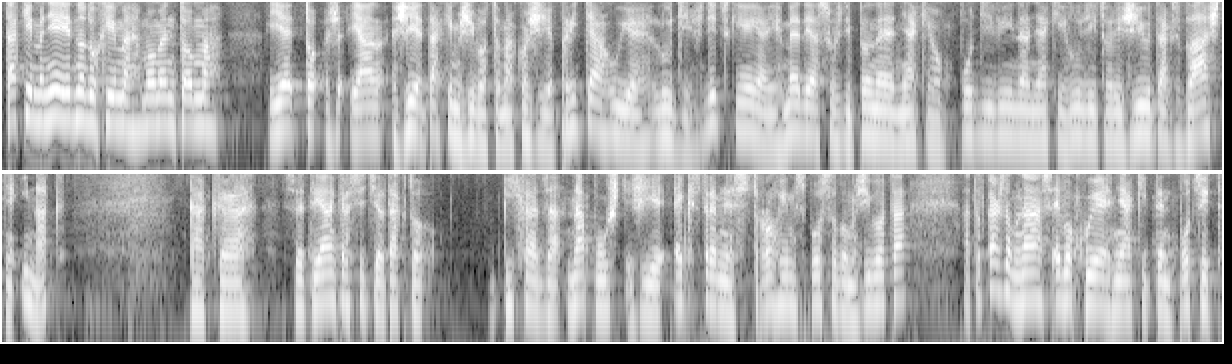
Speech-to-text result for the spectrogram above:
Takým nejednoduchým momentom je to, že Jan žije takým životom, ako žije. Priťahuje ľudí. Vždycky aj médiá sú vždy plné nejakého podivína, nejakých ľudí, ktorí žijú tak zvláštne inak tak e, svätý Jan Krstiteľ takto vychádza na púšť, žije extrémne strohým spôsobom života a to v každom nás evokuje nejaký ten pocit,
